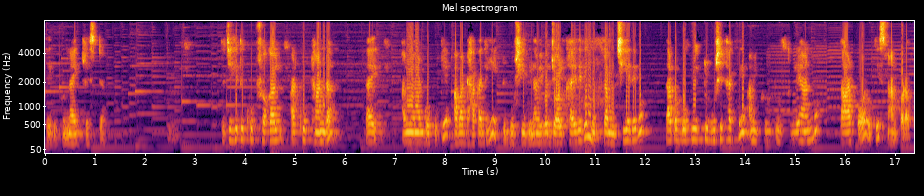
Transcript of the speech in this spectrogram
দেখুন নাইট ড্রেসটা তো যেহেতু খুব সকাল আর খুব ঠান্ডা, তাই আমি আমার গপুকে আবার ঢাকা দিয়ে একটু বসিয়ে দিলাম। এবার জল খাইয়ে দেবো, মুখটা মুছিয়ে দেবো। তারপর গপু একটু বসে থাকবে, আমি ফুল টুল তুলে আনব, তারপর ওকে স্নান করাবো।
